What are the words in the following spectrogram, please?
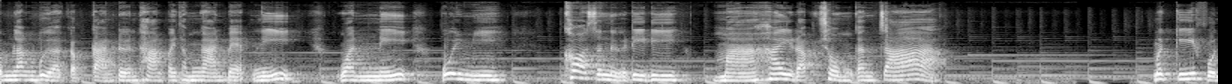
กำลังเบื่อกับการเดินทางไปทำงานแบบนี้ วันนี้ปุ้ยมีข้อเสนอดีๆ มาให้รับชมกันจ้า เมื่อกี้ฝน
